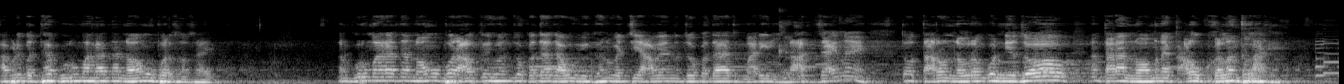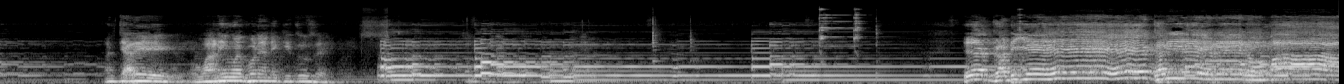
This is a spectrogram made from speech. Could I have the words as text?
આપણે બધા ગુરુ મહારાજના નામ ઉપર છો સાહેબ. અને ગુરુ મહારાજના નામ ઉપર આવતી હોય ને જો કદાચ આવું વિઘન વચ્ચે આવે ને જો કદાચ મારી લાત જાય ને તો તારો નવરંગો નેજો અને તારા નોમને કાળું કલંક લાગે. અને ત્યારે વાણીમાં પણ એને કીધું છે. એ ઘડીએ ઘડીએ રે રોમા.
